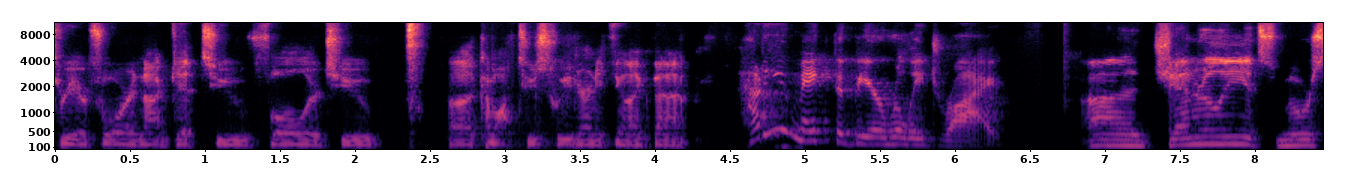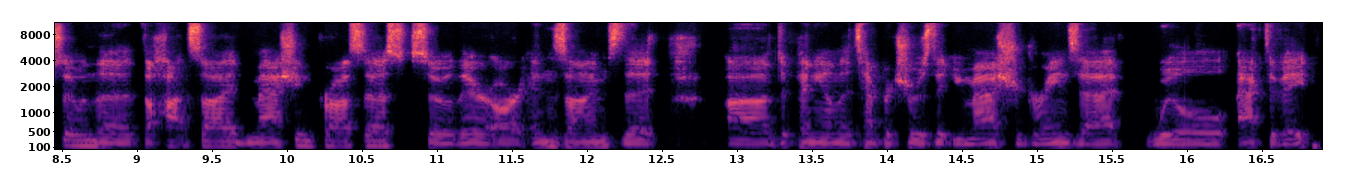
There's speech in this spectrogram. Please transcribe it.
three or four and not get too full or too uh, come off too sweet or anything like that. How do you make the beer really dry? Uh, generally, it's more so in the the hot side mashing process. So there are enzymes that, uh, depending on the temperatures that you mash your grains at, will activate.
